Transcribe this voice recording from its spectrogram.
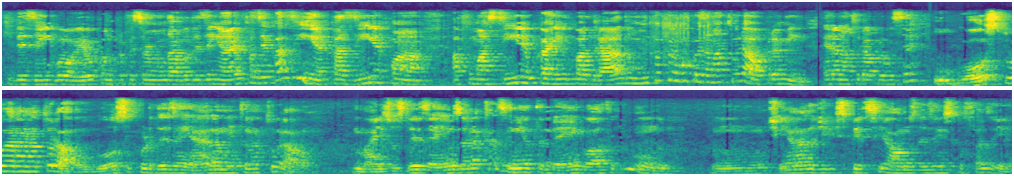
que desenha igual eu, quando o professor mandava desenhar, eu fazia casinha. Casinha com a, a fumacinha e o carrinho quadrado, nunca foi uma coisa natural para mim. Era natural para você? O gosto era natural, o gosto por desenhar era muito natural. Mas os desenhos era casinha também, igual a todo mundo. Não, tinha nada de especial nos desenhos que eu fazia.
